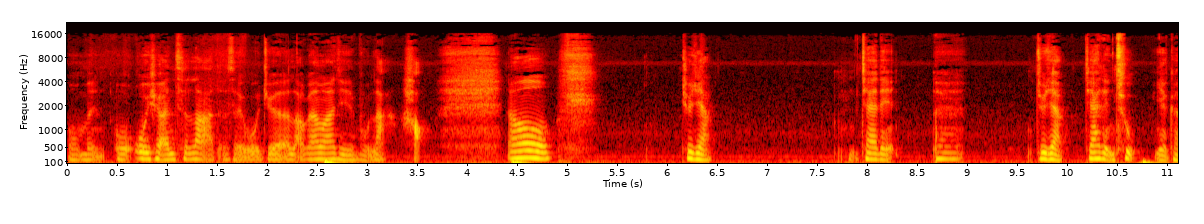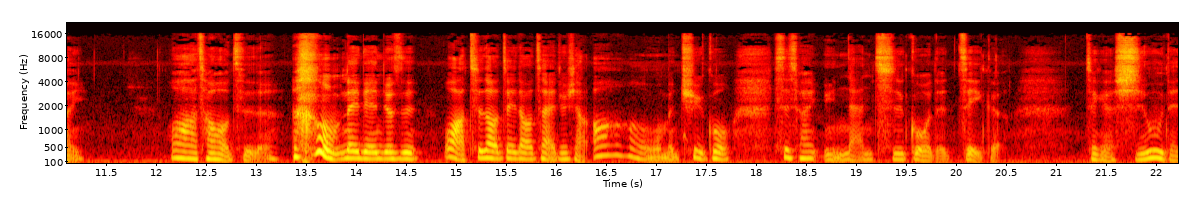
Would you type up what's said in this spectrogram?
我们我我喜欢吃辣的，所以我觉得老干妈其实不辣。好，然后。就这样，加点，嗯、呃，就这样，加点醋也可以，哇，超好吃的！我们那天就是哇，吃到这道菜就想，哦，我们去过四川云南吃过的这个这个食物的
